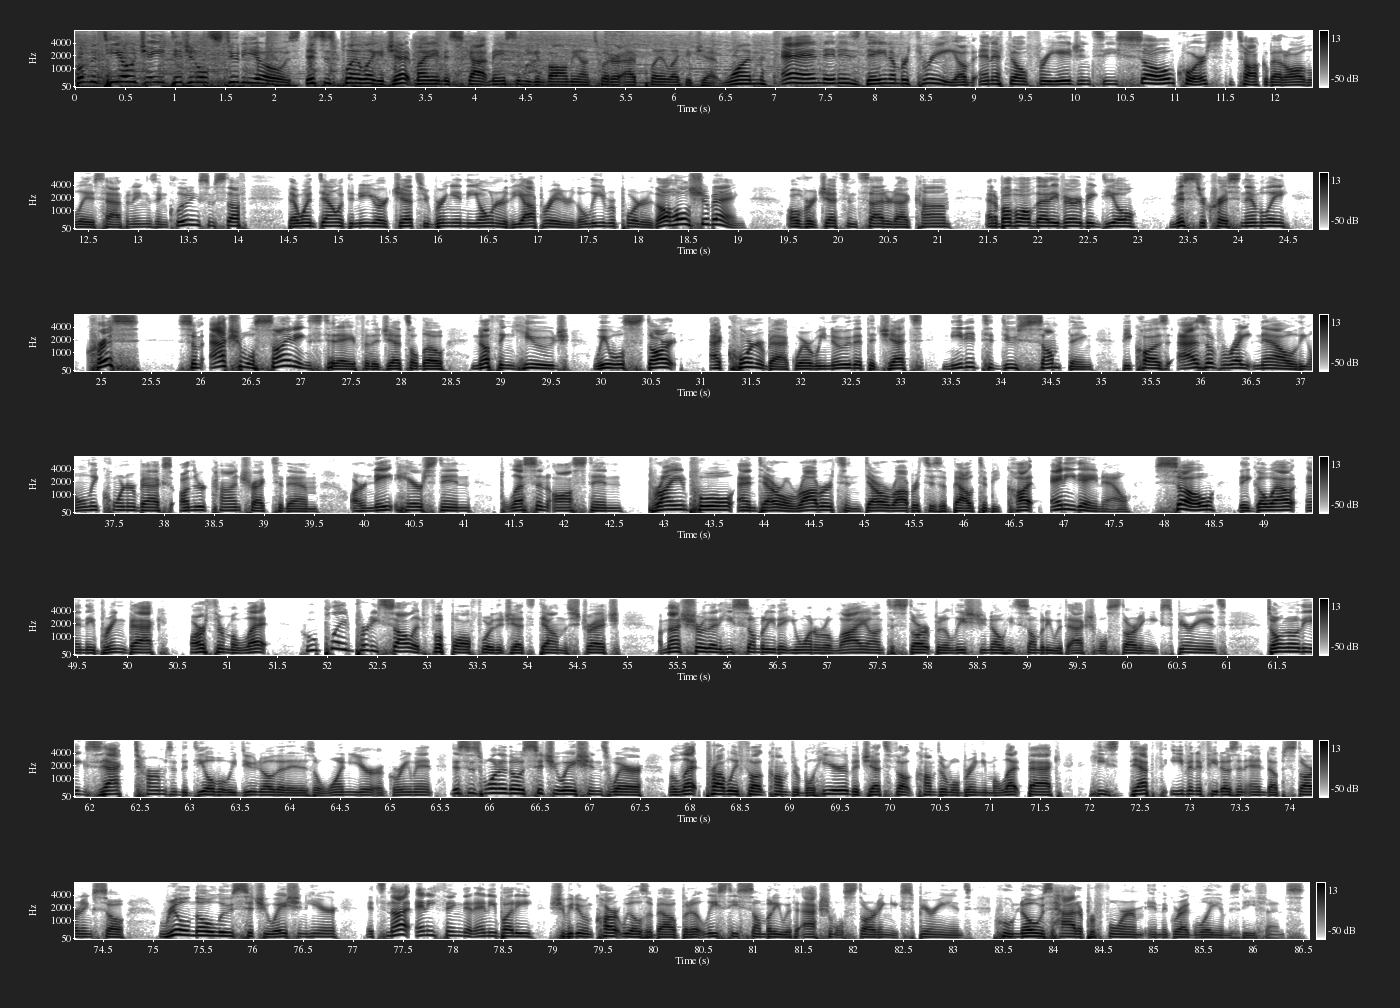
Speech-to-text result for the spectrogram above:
From the TOJ Digital Studios, this is Play Like a Jet. My name is Scott Mason. You can follow me on Twitter at Play Like a Jet One, and it is day number three of NFL free agency. So, of course, to talk about all the latest happenings, including some stuff that went down with the New York Jets, we bring in the owner, the operator, the lead reporter, the whole shebang over at JetsInsider.com, and above all of that, a very big deal, Mr. Chris Nimbley. Chris some actual signings today for the Jets, although nothing huge. We will start at cornerback, where we knew that the Jets needed to do something because as of right now, the only cornerbacks under contract to them are Nate Hairston, Bless Austin, Brian Poole, and Daryl Roberts. And Daryl Roberts is about to be cut any day now. So they go out and they bring back Arthur Maulet, who played pretty solid football for the Jets down the stretch. I'm not sure that he's somebody that you want to rely on to start, but at least you know he's somebody with actual starting experience. Don't know the exact terms of the deal, but we do know that it is a one year agreement. This is one of those situations where Maulet probably felt comfortable here. The Jets felt comfortable bringing Maulet back. He's depth, even if he doesn't end up starting. So, real no lose situation here. It's not anything that anybody should be doing cartwheels about, but at least he's somebody with actual starting experience who knows how to perform in the Gregg Williams defense.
